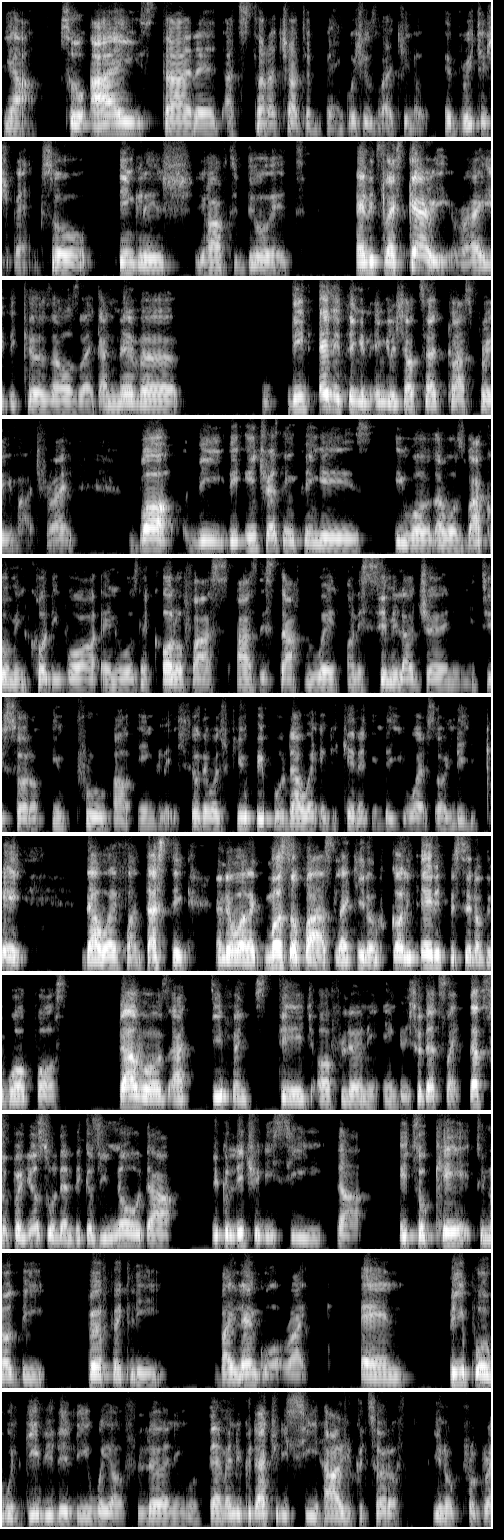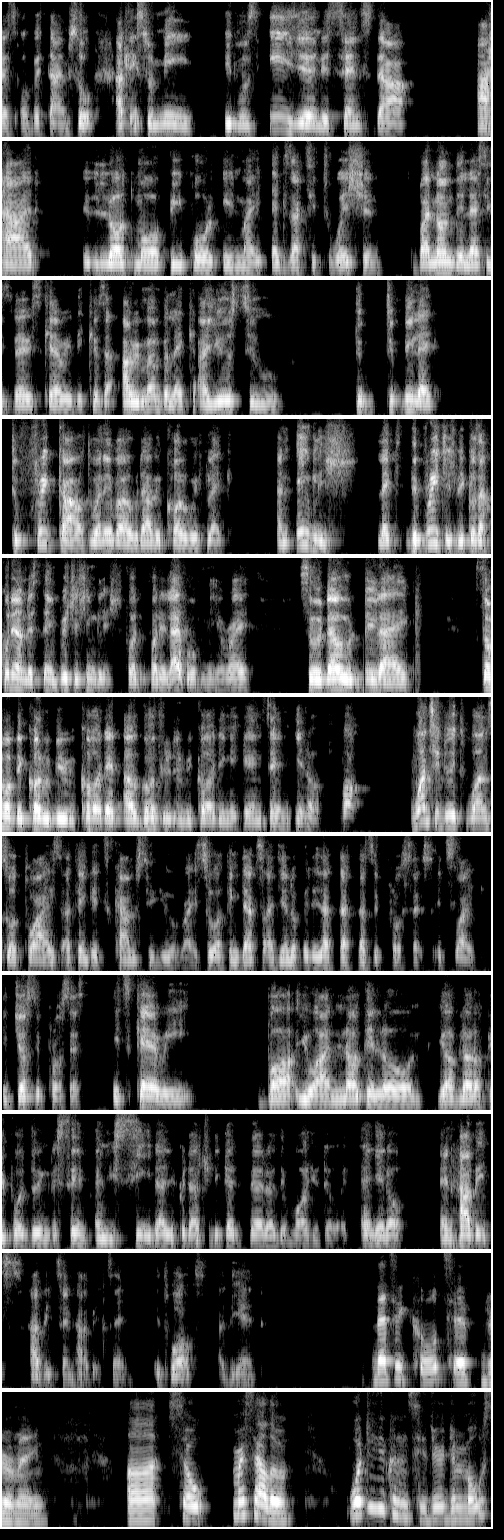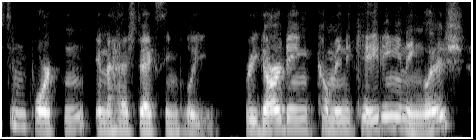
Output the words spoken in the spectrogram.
Yeah. So I started at Standard Chartered Bank, which is like you know a British bank. So English, you have to do it and it's like scary, right? Because I was like, I never did anything in English outside class, pretty much, right? But the the interesting thing is, it was I was back home in Cote d'Ivoire, and it was like all of us as the staff, we went on a similar journey to sort of improve our English. So there was few people that were educated in the US or in the UK that were fantastic, and they were like most of us, like you know, call it eighty percent of the workforce, that was at different stage of learning English. So that's like that's super useful then because you know that you can literally see that it's okay to not be perfectly bilingual, right? And people would give you the leeway of learning with them, and you could actually see how you could sort of, you know, progress over time. So at least for me, it was easier in the sense that I had a lot more people in my exact situation. But nonetheless, it's very scary because I remember like I used to to to be like to freak out whenever I would have a call with like an English, like the British, because I couldn't understand British English for, for the life of me, right? So that would be like some of the call would be recorded. I'll go through the recording again, and you know, well, once you do it once or twice, I think it comes to you, right? So I think that's at the end of the day, that, that that's the process. It's like it's just a process. It's scary, but you are not alone. You have a lot of people doing the same, and you see that you could actually get better the more you do it. And you know, and habits, habits, and habits, and it works at the end. That's a cool tip, Dramane. Uh, so Marcelo, what do you consider the most important in a Hashdex employee regarding communicating in English,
